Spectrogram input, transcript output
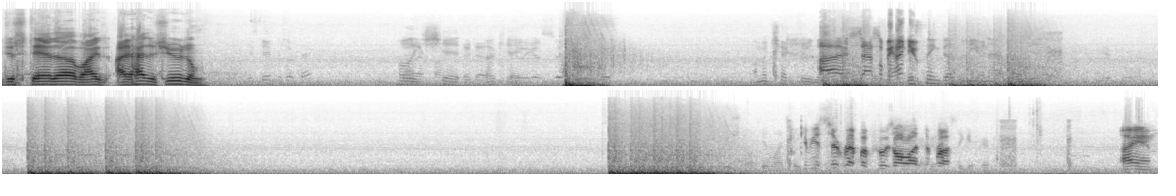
just stand up. I I had to shoot him. Holy shit. Okay. I'm gonna check through this. Uh, Sassel behind you. This thing doesn't even have. Give me a sit rep of who's all at the front. I am.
